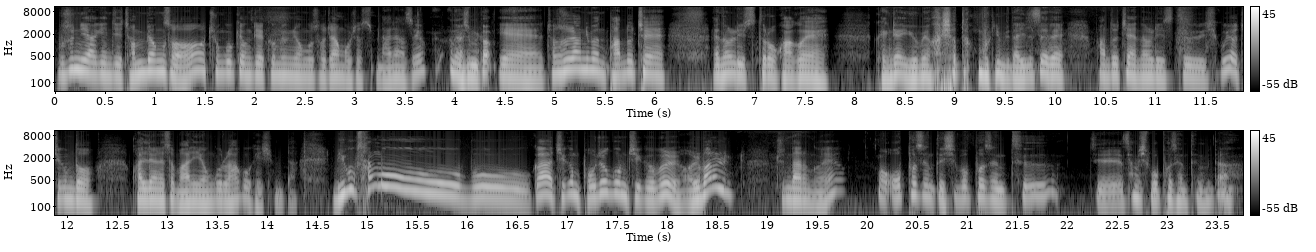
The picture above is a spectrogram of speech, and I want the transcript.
무슨 이야기인지 전병서 중국경제금융연구소장 모셨습니다. 안녕하세요. 안녕하십니까? 예, 전 소장님은 반도체 애널리스트로 과거에 굉장히 유명하셨던 분입니다. 1세대 반도체 애널리스트시고요. 지금도 관련해서 많이 연구를 하고 계십니다. 미국 상무부가 지금 보조금 지급을 얼마를 준다는 거예요? 어, 5% 15% 이제 35%입니다.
